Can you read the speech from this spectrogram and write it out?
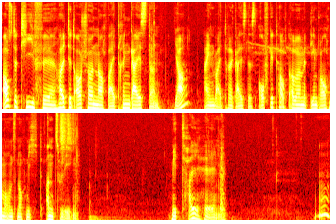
Aus der Tiefe haltet Ausschau nach weiteren Geistern. Ja, ein weiterer Geist ist aufgetaucht, aber mit dem brauchen wir uns noch nicht anzulegen. Metallhelm. Hm.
